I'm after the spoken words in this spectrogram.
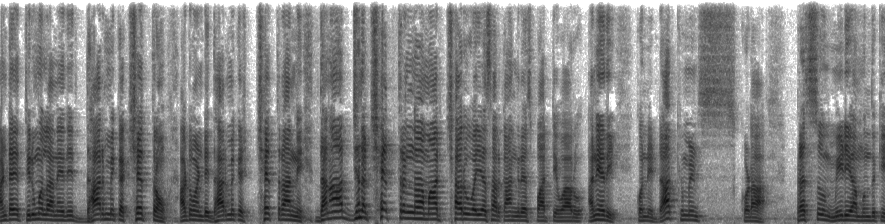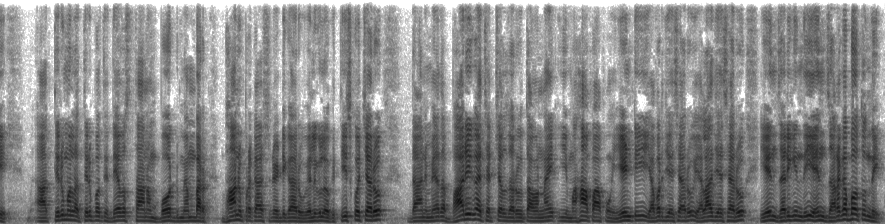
అంటే తిరుమల అనేది ధార్మిక క్షేత్రం. అటువంటి ధార్మిక క్షేత్రాన్ని ధనార్జన క్షేత్రంగా మార్చారు వైఎస్ఆర్ కాంగ్రెస్ పార్టీ వారు అనేది కొన్ని డాక్యుమెంట్స్ కూడా ప్రెస్ మీడియా ముందుకి ఆ తిరుమల తిరుపతి దేవస్థానం బోర్డు మెంబర్ భానుప్రకాష్ రెడ్డి గారు వెలుగులోకి తీసుకొచ్చారు. దాని మీద భారీగా చర్చలు జరుగుతూ ఉన్నాయి. ఈ మహాపాపం ఏంటి? ఎవరు చేశారు? ఎలా చేశారు? ఏం జరిగింది? ఏం జరగబోతుంది?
